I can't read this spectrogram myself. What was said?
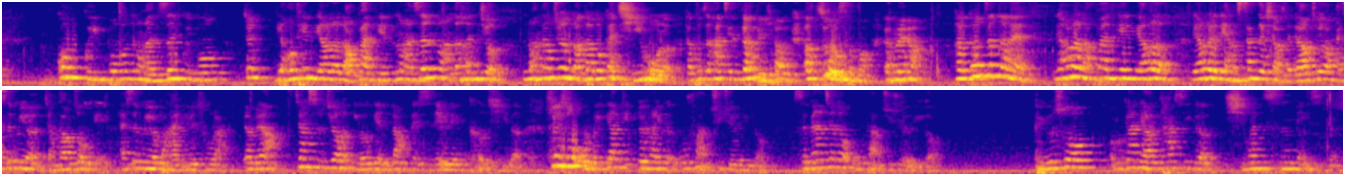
光鬼波暖身鬼波，就聊天聊了老半天，暖身暖了很久，暖到最后暖到都快起火了，还不知道他今天到底要要做什么，有没有？很多真的嘞，聊了老半天，聊了聊了两三个小时，聊到最后还是没有讲到重点，还是没有把他约出来，有没有？这样是不是就有点浪费时间，有点可惜了？所以说，我们一定要给对方一个无法拒绝的理由。什么样叫做无法拒绝的理由？比如说，我们刚刚聊，他是一个喜欢吃美食的。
